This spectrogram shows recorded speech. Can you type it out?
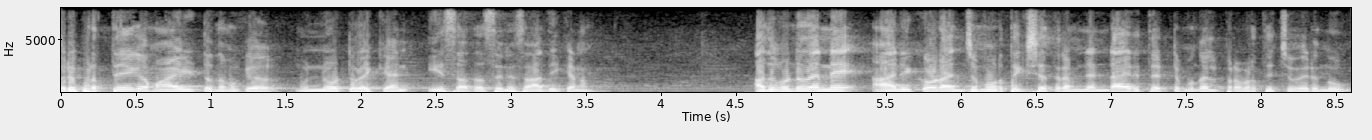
ഒരു പ്രത്യേകമായിട്ട് നമുക്ക് മുന്നോട്ട് വയ്ക്കാൻ ഈ സദസ്സിന് സാധിക്കണം. അതുകൊണ്ട് തന്നെ ആനിക്കോട് അഞ്ചുമൂർത്തി ക്ഷേത്രം രണ്ടായിരത്തി എട്ട് മുതൽ പ്രവർത്തിച്ചു വരുന്നു.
